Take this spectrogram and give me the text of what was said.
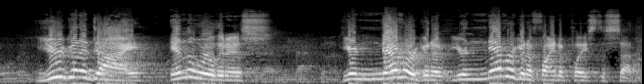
older, You're going to die in the wilderness. yeah, you're not gonna. You're never going to you're never going to find a place to settle.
